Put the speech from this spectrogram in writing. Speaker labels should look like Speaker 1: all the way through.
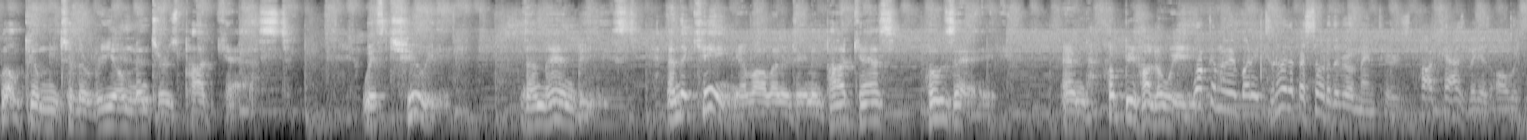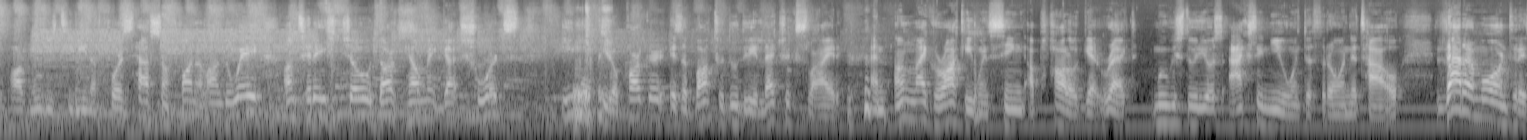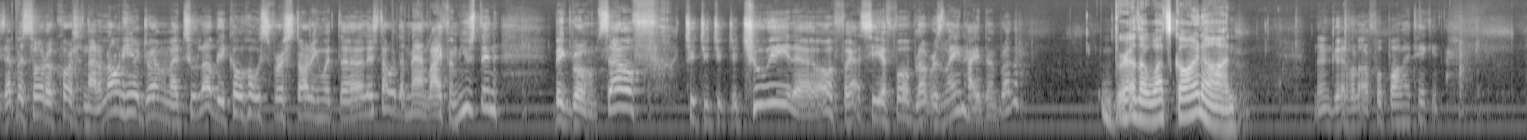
Speaker 1: Welcome to the Reel Mentors Podcast with Chewy, the man beast, and the king of all entertainment podcasts, Jose. And happy Halloween.
Speaker 2: Welcome, everybody, to another episode of the Reel Mentors podcast, ready as always to talk movies, TV, and of course, have some fun along the way. On today's show, Dark Helmet got Schwartz. Emo Peter Parker is about to do the electric slide, and unlike Rocky when seeing Apollo get wrecked, movie studios actually knew when to throw in the towel. That and more in today's episode. Of course, I'm not alone here, joined by my two lovely co-hosts. First, starting with the let's start with the man live from Houston, Big Bro himself, Chewy, the oh, I forgot CFO of Lovers Lane. How you doing, brother?
Speaker 3: Brother, what's going on?
Speaker 2: Doing good. A whole lot of football, I take it.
